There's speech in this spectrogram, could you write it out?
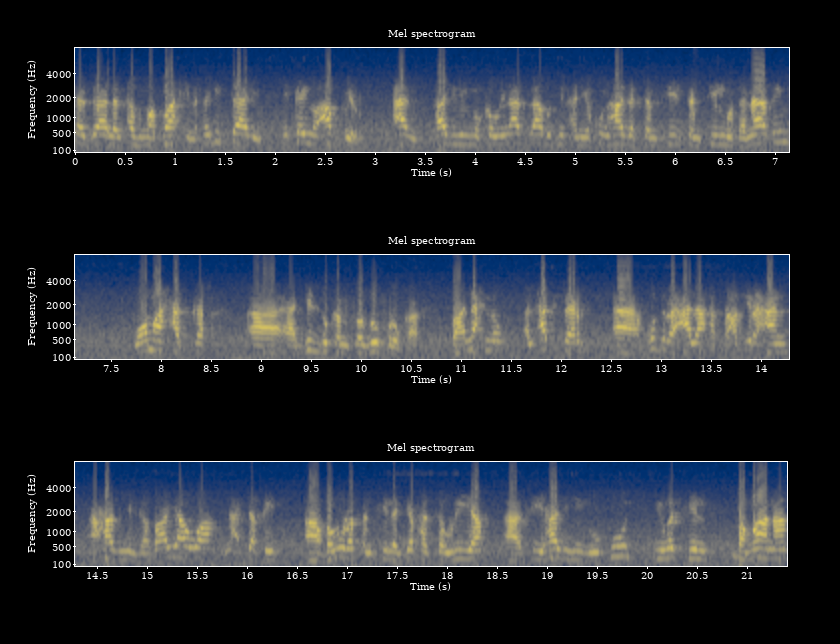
تزال الأزمة طاحنة. فبالتالي لكي نعبر عن هذه المكونات لابد من أن يكون هذا التمثيل تمثيل متناغم وما حك آه، جلدك مثل ظفرك فنحن الأكثر آه، قدرة على التعبير عن هذه القضايا ونعتقد آه، ضرورة تمثيل الجبهة الثورية في هذه الوقود يمثل ضمانة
